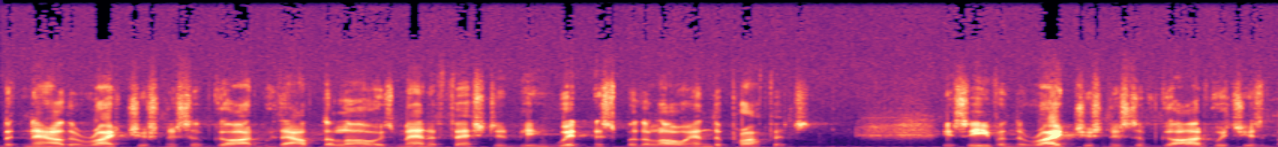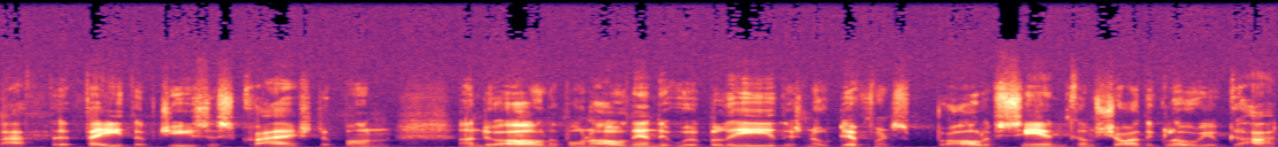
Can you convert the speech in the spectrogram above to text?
But now the righteousness of God without the law is manifested, being witnessed by the law and the prophets. It's even the righteousness of God which is by the faith of Jesus Christ upon unto all and upon all them that will believe. There's no difference, for all have sinned, come short of the glory of God,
